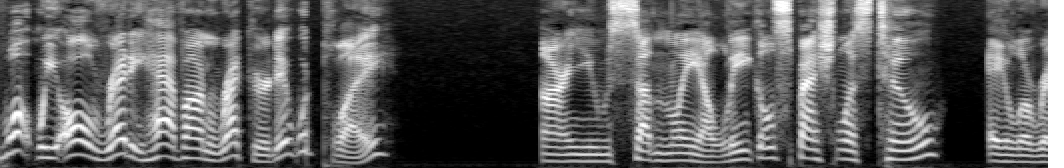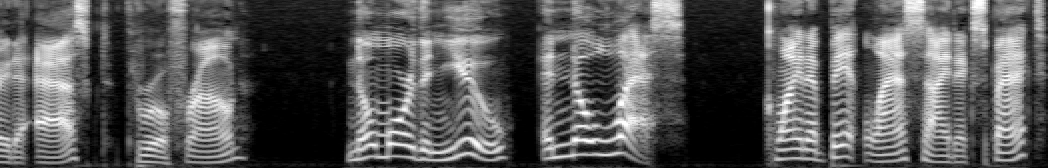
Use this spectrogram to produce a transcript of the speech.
what we already have on record, it would play. Are you suddenly a legal specialist too? Ailoreda asked through a frown. No more than you, and no less. Quite a bit less, I'd expect.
